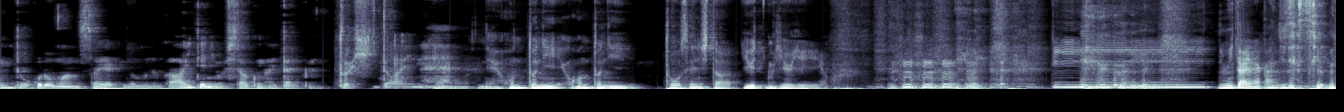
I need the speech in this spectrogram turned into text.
込みどころ満載やけども、なんか相手にもしたくないタイプ。とひどいね。ね、本当に、本当に当選した、ゆ、いやいやいや。ピー みたいな感じですよね。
